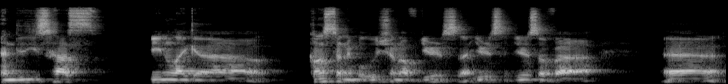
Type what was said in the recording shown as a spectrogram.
and this has been like a constant evolution of years and years and years of uh, uh,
